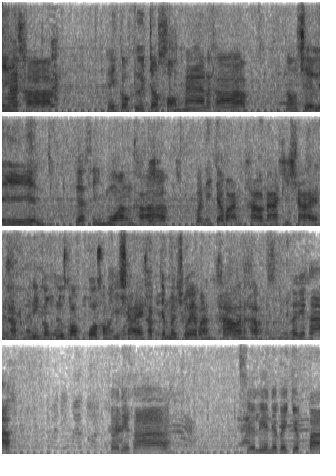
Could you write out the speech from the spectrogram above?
นี่นะครับ อันนี้ก็คือเจ้าของนานะครับ น้องเชอรีนเสื้อสีม่วงครับ วันนี้จะหว่านข้าวนาพี่ชายนะครับ อันนี้ก็คือครอบครัวของพี่ชายครับ จะมาช่วยหว่านข้าวนะครับสวัสดีค่ะสวัสดีค่ะเชอรีนจะไปเก็บปลา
